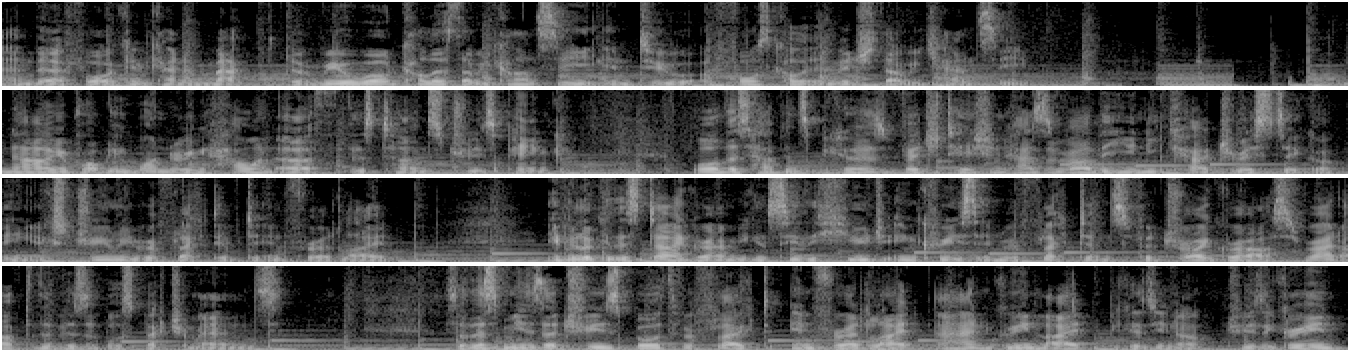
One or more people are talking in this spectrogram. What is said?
And therefore it can kind of map the real world colors that we can't see into a false color image that we can see. Now, you're probably wondering how on earth this turns trees pink. Well, this happens because vegetation has a rather unique characteristic of being extremely reflective to infrared light. If you look at this diagram, you can see the huge increase in reflectance for dry grass right after the visible spectrum ends. So this means that trees both reflect infrared light and green light, because you know, trees are green.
